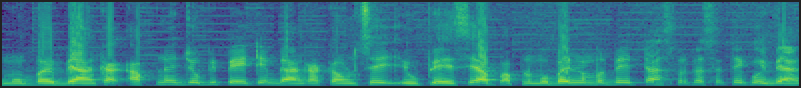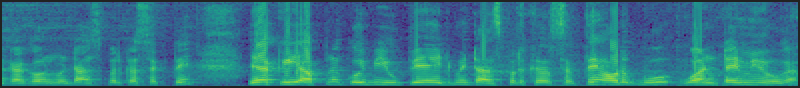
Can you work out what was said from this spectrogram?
मोबाइल बैंक अपने जो भी पेटीएम बैंक अकाउंट से यूपीआई से आप अपने मोबाइल नंबर पे ट्रांसफ़र कर सकते हैं, कोई बैंक अकाउंट में ट्रांसफ़र कर सकते हैं, या कहीं अपना कोई भी यूपीआई में ट्रांसफ़र कर सकते हैं, और वो वन टाइम ही होगा।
